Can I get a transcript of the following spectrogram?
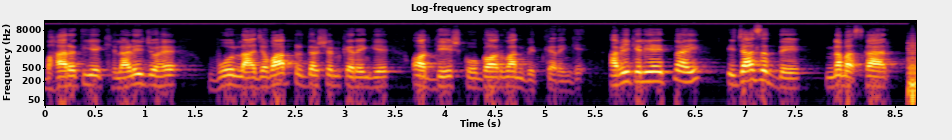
भारतीय खिलाड़ी जो है, वो लाजवाब प्रदर्शन करेंगे और देश को गौरवान्वित करेंगे। अभी के लिए इतना ही। इजाज़त दे। नमस्कार।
